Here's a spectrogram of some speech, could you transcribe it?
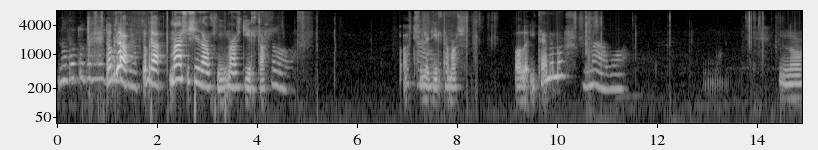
No bo to nie Dobra, dobre. dobra, masz i się zamknij. Masz dirta. Co? Patrz ile dirta masz. Ale itemy masz? Mało. No,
